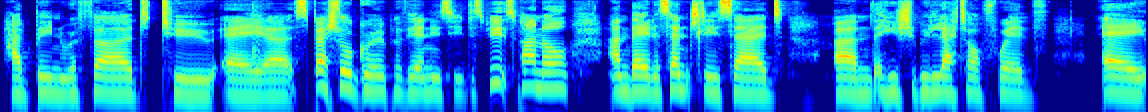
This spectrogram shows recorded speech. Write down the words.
had been referred to a uh, special group of the NEC disputes panel, and they'd essentially said um, that he should be let off with a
